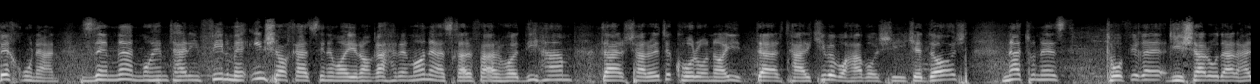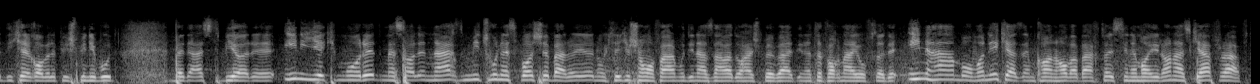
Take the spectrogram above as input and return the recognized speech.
بخونن. ضمنا مهمترین فیلم این شاخه از سینما ایران قهرمان اسخر فرهادی هم در شرایط کرونایی در ترکیب با هواشی که داشت نتونست توفیق گیشه رو در حدی که قابل پیش بینی بود به دست بیاره. این یک مورد مثال نقض می‌تونست باشه برای نکته که شما فرمودین از 98 به بعد این اتفاق نیفتاده. این هم به عنوان یکی از امکانها و بختهای سینما ایران از کف رفت.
